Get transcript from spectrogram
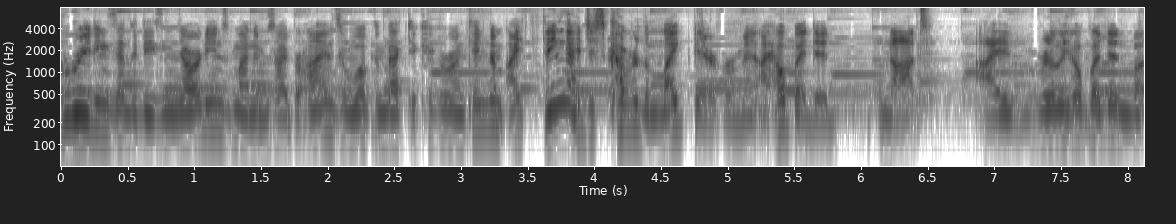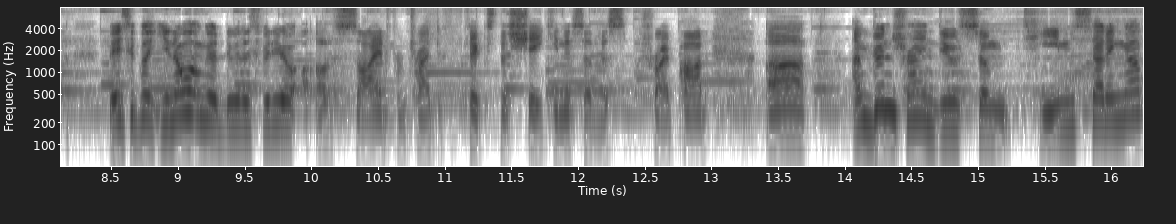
Greetings, entities and guardians. My name is Hyper Himes, and welcome back to Cookie Run Kingdom. I think I just covered the mic there for a minute. I hope I did. Not. I really hope I didn't, but basically, you know what I'm going to do this video, aside from trying to fix the shakiness of this tripod? Uh, I'm going to try and do some team setting up,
